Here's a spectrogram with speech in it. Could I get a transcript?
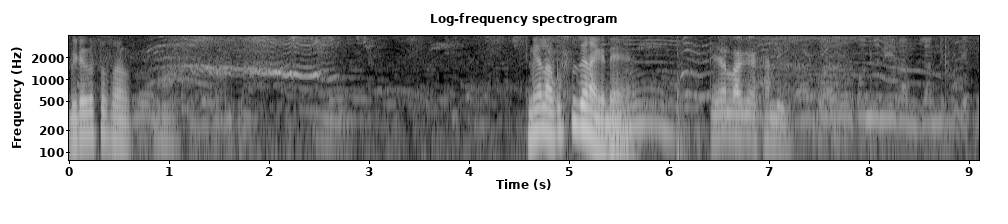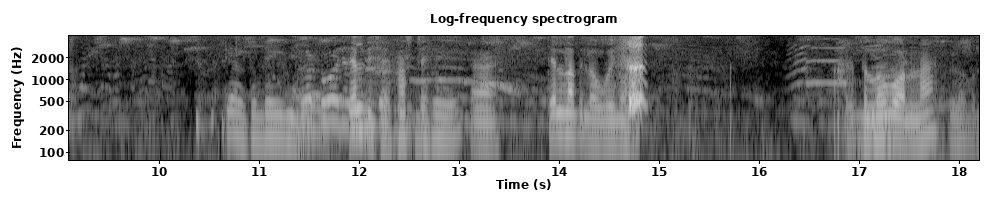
ভিডিও করতে চাও মেলা বুঝতে না। কেন তেল লাগে খালি। তেল তো দেই না তেল দিছে ফার্স্টে হ্যাঁ তেল না দিলে হবই না। এটা তো লবণ না? লবণ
